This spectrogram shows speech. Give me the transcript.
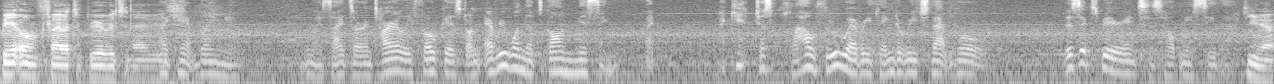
bit unfair to the originaries. I can't blame you. My sights are entirely focused on everyone that's gone missing, but I can't just plow through everything to reach that goal. This experience has helped me see that. Yeah.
